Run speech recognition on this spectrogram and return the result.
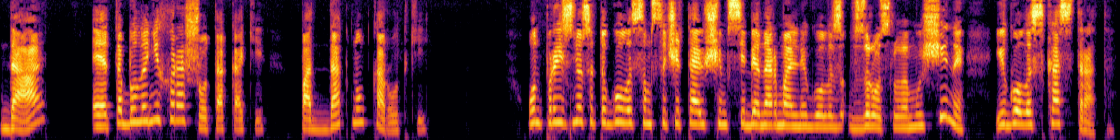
Да, это было нехорошо, Такаки, — поддакнул короткий. Он произнес это голосом, сочетающим в себе нормальный голос взрослого мужчины и голос кастрата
